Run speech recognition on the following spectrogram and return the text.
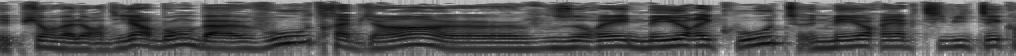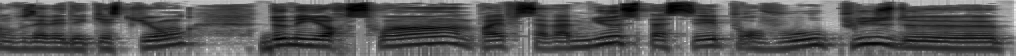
et puis on va leur dire bon bah vous très bien, euh, vous aurez une meilleure écoute, une meilleure réactivité quand vous avez des questions, de meilleurs soins, bref ça va mieux se passer pour vous, plus de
